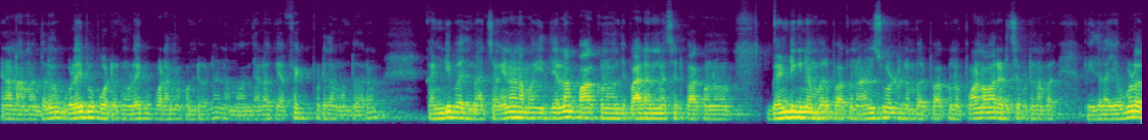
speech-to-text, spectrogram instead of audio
ஏன்னா நம்ம அந்தளவுக்கு உழைப்பு போட்டிருக்கோம் உழைப்பு போடாமல் கொண்டு வரல. நம்ம அந்த அளவுக்கு எஃபெக்ட் போட்டு தான் கொண்டு வரோம். கண்டிப்பாக இது மேட்ச் ஆகும். ஏன்னா நம்ம இதெல்லாம் பார்க்கணும் இந்த பேட்டர்ன் மெசேஜ் பார்க்கணும் பெண்டிங் நம்பர் பார்க்கணும் அன்சோல்டு நம்பர் பார்க்கணும் போன வாரம் அடிச்சப்பட்ட நம்பர் இப்போ இதில் எவ்வளோ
